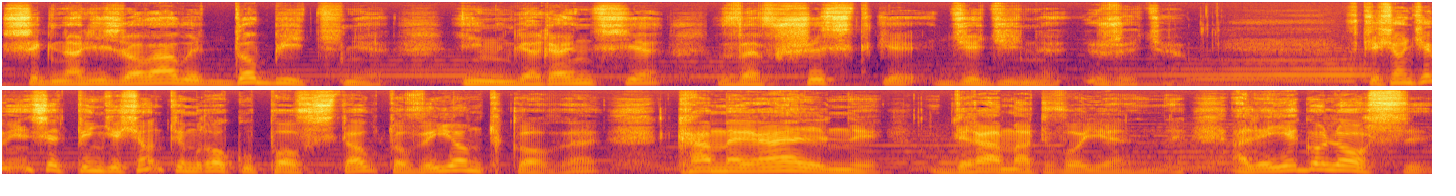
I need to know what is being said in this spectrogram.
sygnalizowały dobitnie ingerencje we wszystkie dziedziny życia. W 1950 roku powstał to wyjątkowe, kameralny dramat wojenny, ale jego losy,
